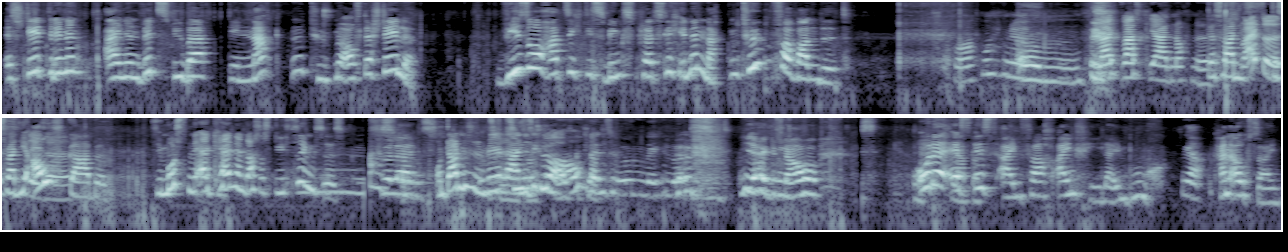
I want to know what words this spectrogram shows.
es steht drinnen, einen Witz über den nackten Typen auf der Stele. Wieso hat sich die Sphinx plötzlich in den nackten Typen verwandelt? Frag mich nicht. Ähm, Vielleicht war es ja noch eine das war die, zweite das war die. Aufgabe. Sie mussten erkennen, dass es die Sphinx ist. Vielleicht. Und dann ist- wäre eine Tür auf, aufgeklappt. wenn sie irgendwelche Leute sieht. Ja, genau. Oder es ist einfach ein Fehler im Buch. Ja. Kann auch sein.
